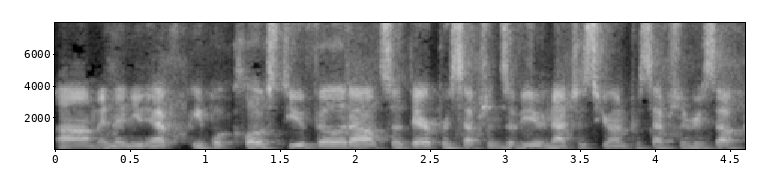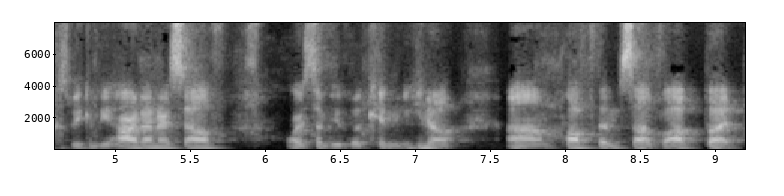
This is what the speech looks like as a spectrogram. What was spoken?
um, and then you have people close to you fill it out. So their perceptions of you, not just your own perception of yourself, because we can be hard on ourselves, or some people can, you know, um, puff themselves up. But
